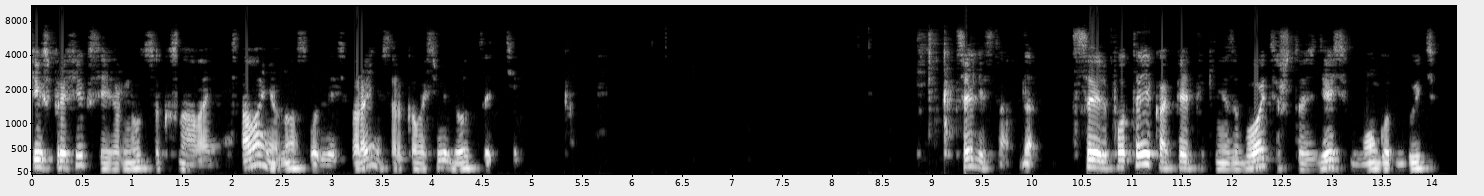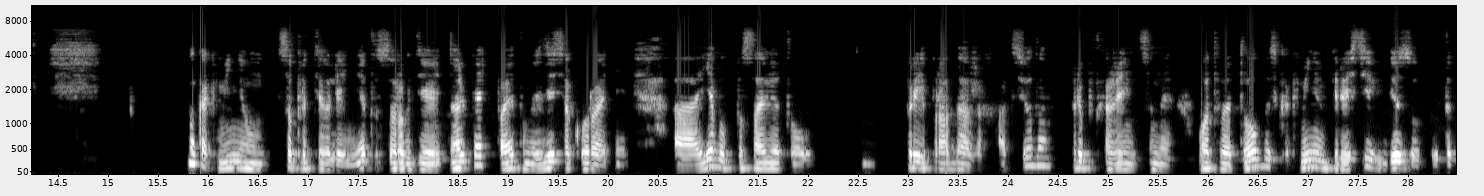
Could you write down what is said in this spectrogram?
fix-prefix и вернуться к основанию. Основание у нас вот здесь в районе 48.20. Цель, да. Цель по тейку, опять-таки не забывайте, что здесь могут быть ну как минимум сопротивление. Это 49.05, поэтому здесь аккуратней. А, я бы посоветовал при продажах отсюда, при подхождении цены вот в эту область, как минимум перевести без убыток.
